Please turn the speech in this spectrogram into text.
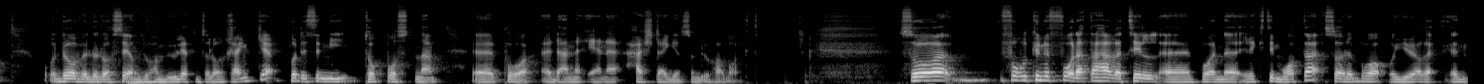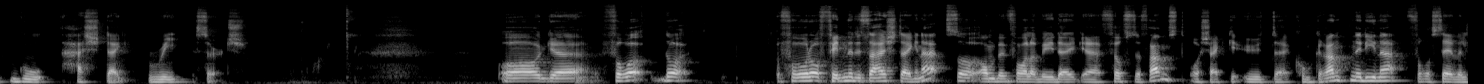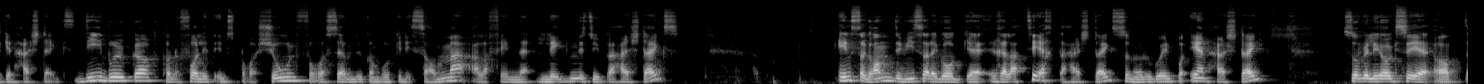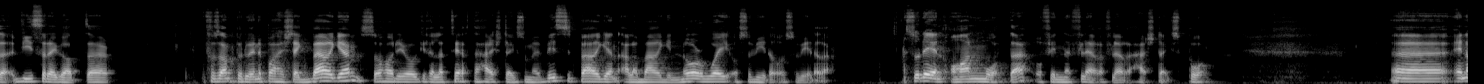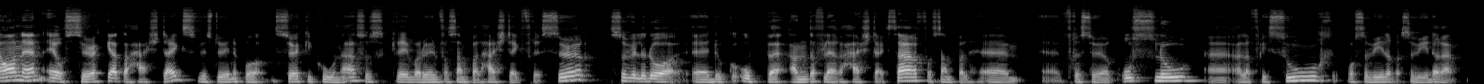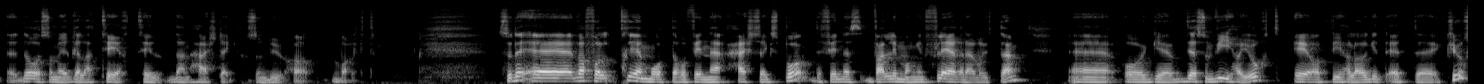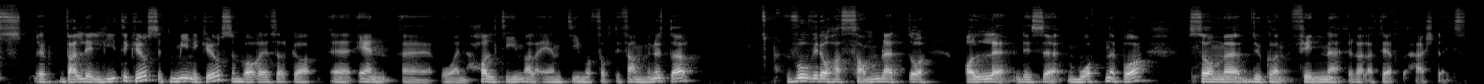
Og da vil du da se om du har muligheten til å renke på disse ni toppostene på denne ene hashtaggen som du har valgt. Så for å kunne få dette her til eh, på en eh, riktig måte, så er det bra å gjøre en god hashtag research. Og eh, for å da for å finne disse hashtagene så anbefaler vi deg først og fremst å sjekke ut konkurrentene dine for å se hvilken hashtags de bruker. Kan du få litt inspirasjon for å se om du kan bruke de samme eller finne lignende type hashtags. Instagram de viser deg òg eh, relaterte hashtags, så når du går inn på én hashtag, så vil de òg si at, eh, vise deg at eh, f.eks. du er inne på hashtag Bergen, så har de òg relaterte hashtag som er Visit Bergen eller Bergen Norway osv. Så, videre, og så, så det er en annen måte å finne flere og flere hashtags på. Uh, en annen en er å søke etter hashtags. Hvis du er inne på søkeikonet, så skriver du inn f.eks. hashtag frisør. Så vil det da uh, dukke opp uh, enda flere hashtags her, f.eks. Uh, frisør Oslo eller frisor osv. osv. Da som er relatert til den hashtagen som du har valgt. Så det er i hvert fall tre måter å finne hashtags på. Det finnes veldig mange flere der ute. Eh, og eh, det som vi har gjort, er at vi har laget et eh, kurs, et veldig lite kurs, et minikurs som varer ca. 1 og en halv time, eller 1 time og 45 minutter. Hvor vi da har samlet da alle disse måtene på som du kan finne relaterte hashtags.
